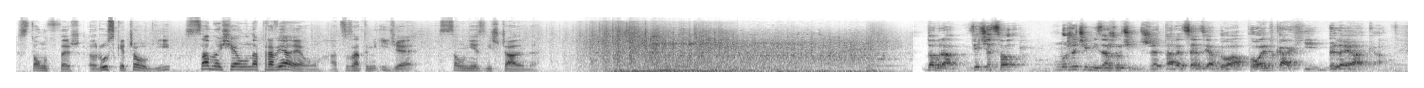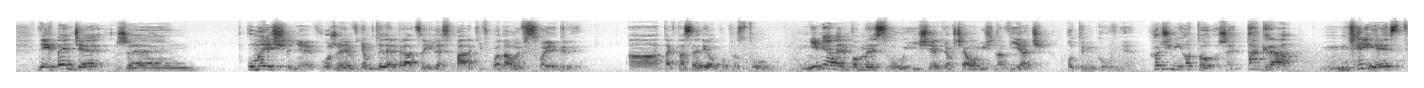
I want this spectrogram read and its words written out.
Stąd też ruskie czołgi same się naprawiają, a co za tym idzie, są niezniszczalne. Dobra, wiecie co? Możecie mi zarzucić, że ta recenzja była po łebkach i byle jaka. Niech będzie, że umyślnie włożyłem w nią tyle pracy, ile Sparki wkładały w swoje gry. A tak na serio, po prostu nie miałem pomysłu i średnio chciało mi się nawijać o tym głównie. Chodzi mi o to, że ta gra nie jest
